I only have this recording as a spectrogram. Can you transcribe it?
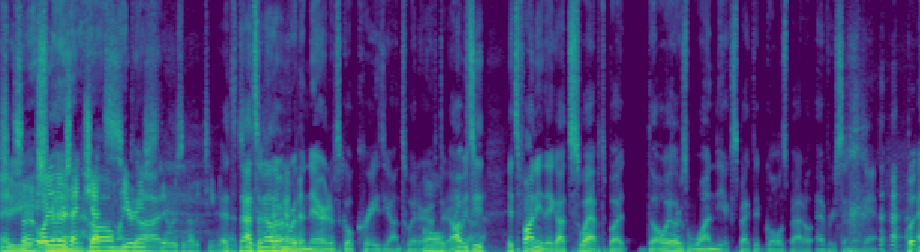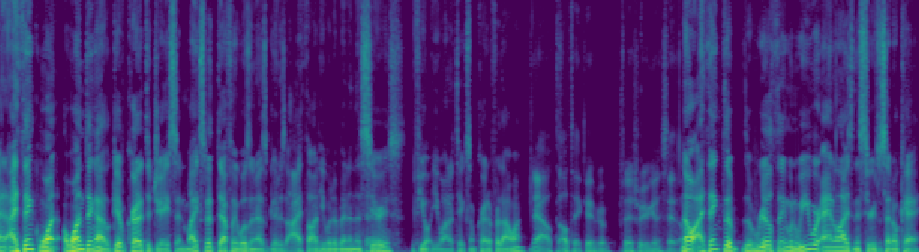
And sorry, Oilers man. and Jets Oh series. God. There was another team. That that's series. another one where the narratives go crazy on Twitter. Oh after. Obviously, God. it's funny they got swept, but the Oilers won the expected goals battle every single game. But- and I think one one thing I'll give credit to Jason. Mike Smith definitely wasn't as good as I thought he would have been in this series. If you you want to take some credit for that one. Yeah, I'll, I'll take it. Finish what you're gonna say. Though. No, I think the the real thing when we were analyzing this series, we said, okay,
